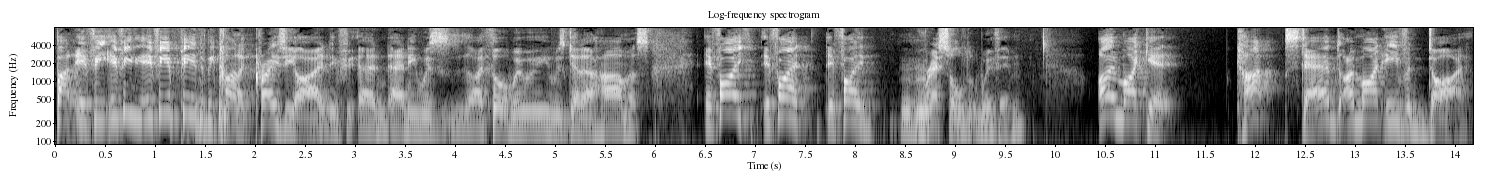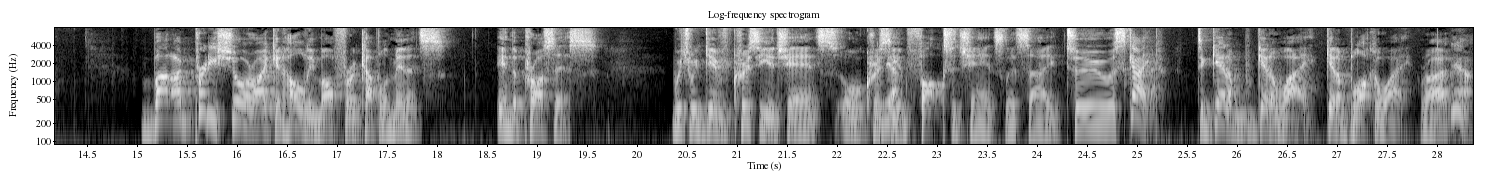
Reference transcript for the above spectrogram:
but if he if he if he appeared to be kind of crazy eyed, if and and he was, I thought we, he was going to harm us. If I if I if I wrestled with him, I might get cut, stabbed. I might even die. But I'm pretty sure I could hold him off for a couple of minutes in the process which would give Chrissy a chance, or Chrissy Yeah. and Fox a chance, let's say, to escape, to get a get away, get a block away, right? Yeah.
